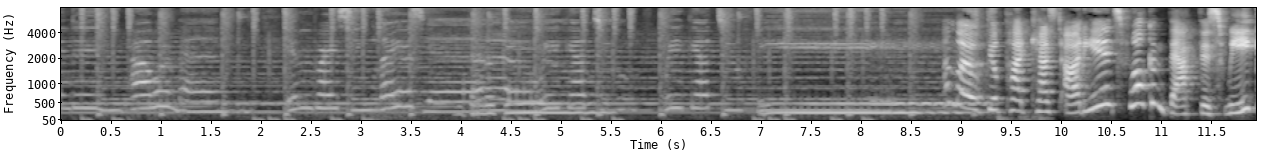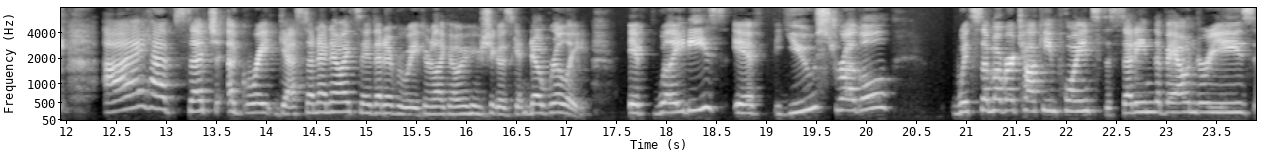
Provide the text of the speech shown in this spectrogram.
Finding empowerment, embracing layers, yeah. We get to, we get to feel. Hello, Field Podcast audience. Welcome back this week. I have such a great guest, and I know I say that every week. You're like, oh, here she goes again. No, really. If ladies, if you struggle with some of our talking points, the setting the boundaries,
